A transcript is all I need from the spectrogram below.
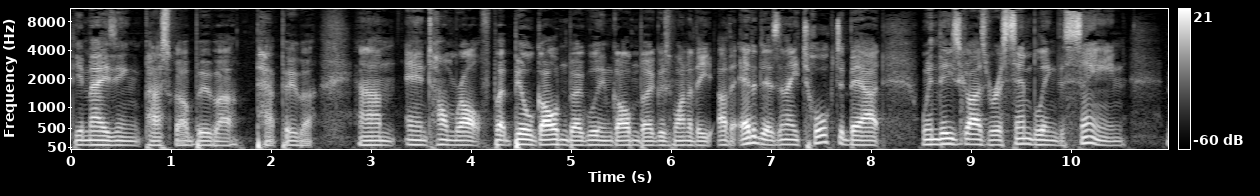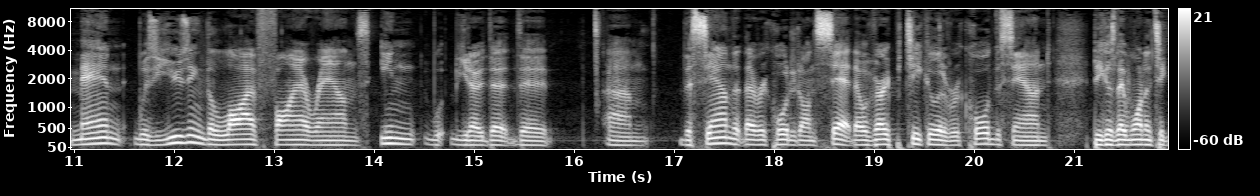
the amazing Pascal Buba, Pat Buba, um, and Tom Rolf. But Bill Goldenberg, William Goldenberg, was one of the other editors, and they talked about when these guys were assembling the scene. Mann was using the live fire rounds in, you know, the the um, the sound that they recorded on set. They were very particular to record the sound because they wanted to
